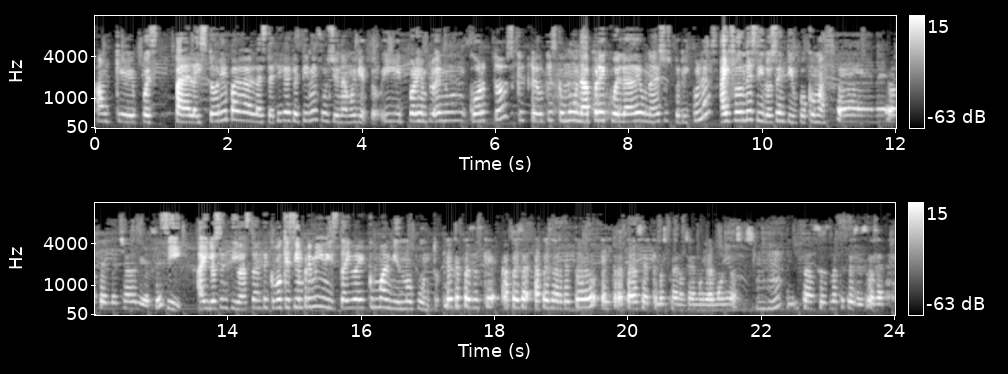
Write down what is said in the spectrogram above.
aunque pues para la historia y para la estética que tiene funciona muy bien. Y por ejemplo en un cortos que creo que es como una precuela de una de sus películas, ahí fue donde sí lo sentí un poco más. En el Hotel de Chavalier, ¿sí? Sí, ahí lo sentí bastante, como que siempre mi vista iba ahí como al mismo punto. Lo que pasa es que a pesar, a pesar de todo, él trata de hacer que los planos sean muy armoniosos. Entonces lo que te dices, o sea,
